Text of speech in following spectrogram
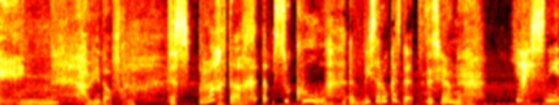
En hou jy daarvan? Dis pragtig, so cool. Wie se rok is dit? Dis joune. Jy's nie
